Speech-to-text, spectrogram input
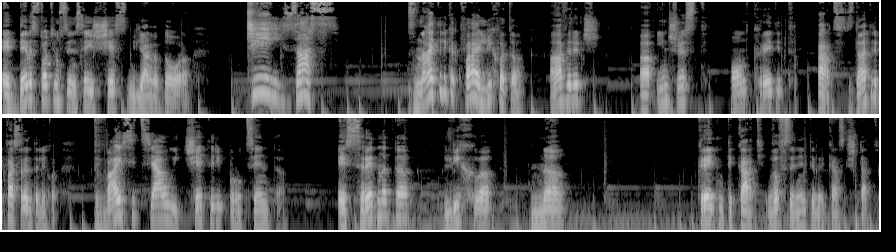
е 986 милиарда долара. Jesus! Знаете ли каква е лихвата? Average uh, interest on credit cards. Знаете ли каква е средната лихва? 20,4% е средната лихва на кредитните карти в Съединените Американски щати.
